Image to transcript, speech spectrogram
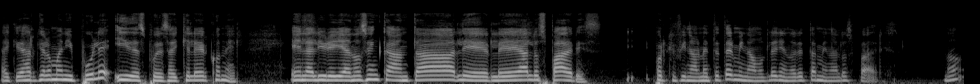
Hay que dejar que lo manipule y después hay que leer con él. En la librería nos encanta leerle a los padres, porque finalmente terminamos leyéndole también a los padres, ¿no?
